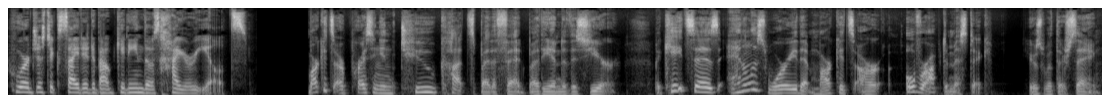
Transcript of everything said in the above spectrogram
who are just excited about getting those higher yields. Markets are pricing in two cuts by the Fed by the end of this year. But Kate says analysts worry that markets are over optimistic. Here's what they're saying.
